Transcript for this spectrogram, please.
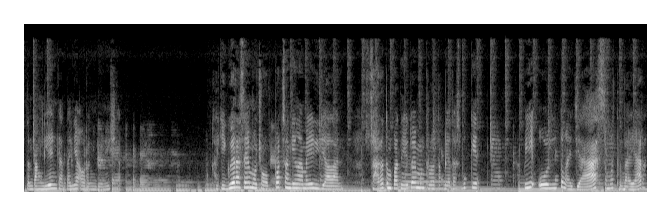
tentang dia yang katanya orang Indonesia. Kaki gue rasanya mau copot saking lamanya di jalan. Secara tempatnya itu emang terletak di atas bukit. Tapi untung aja semua terbayar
